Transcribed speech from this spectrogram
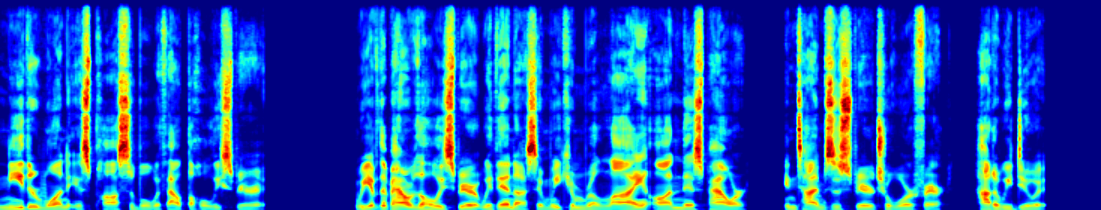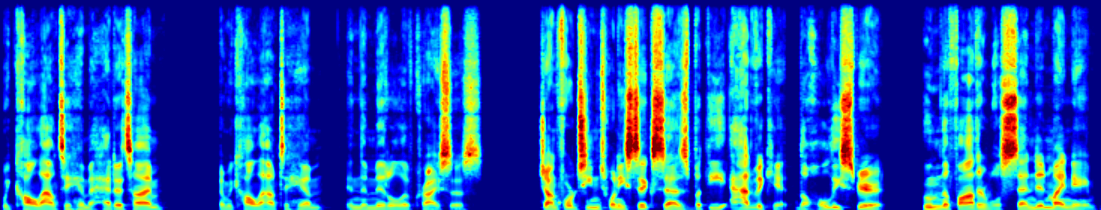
Neither one is possible without the Holy Spirit. We have the power of the Holy Spirit within us, and we can rely on this power in times of spiritual warfare. How do we do it? We call out to Him ahead of time, and we call out to Him in the middle of crisis. John 14, 26 says, But the advocate, the Holy Spirit, whom the Father will send in my name,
